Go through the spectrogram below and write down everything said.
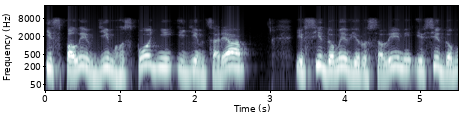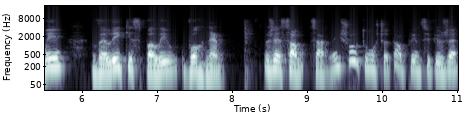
і спалив дім Господній, і дім царя, і всі доми в Єрусалимі, і всі доми великі спалив вогнем. Вже сам цар не йшов, тому що там, в принципі, вже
